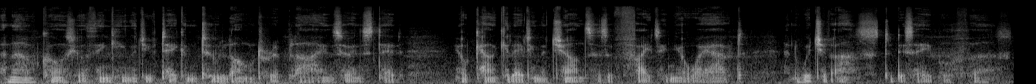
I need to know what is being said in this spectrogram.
And now, of course, you're thinking that you've taken too long to reply, and so instead, you're calculating the chances of fighting your way out and which of us to disable first.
